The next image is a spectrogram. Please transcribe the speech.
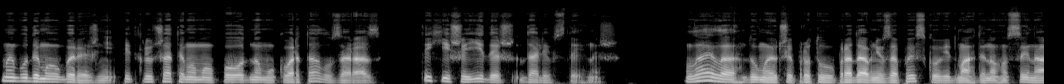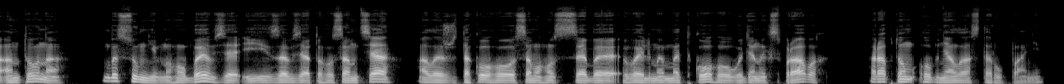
Ми будемо обережні, підключатимемо по одному кварталу за раз. Тихіше їдеш, далі встигнеш. Лайла, думаючи про ту прадавню записку від Магдиного сина Антона, безсумнівного бевзя і завзятого самця, але ж такого самого з себе вельми меткого у водяних справах, раптом обняла стару пані.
